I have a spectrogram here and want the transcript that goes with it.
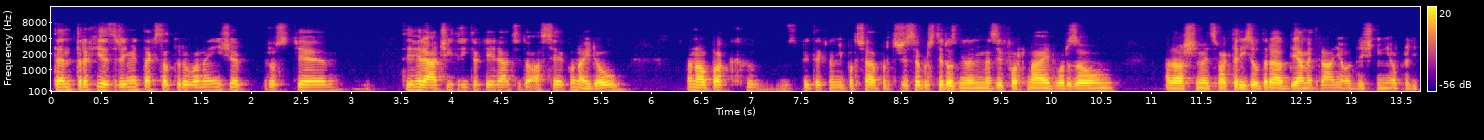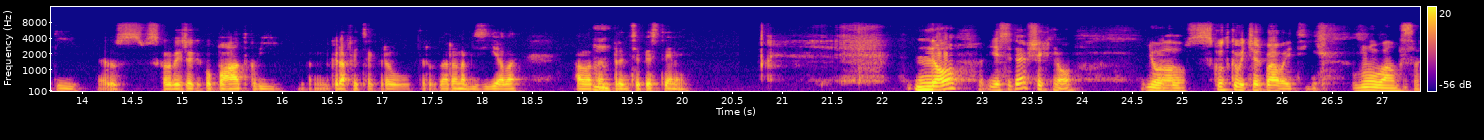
ten trh je zřejmě tak saturovaný, že prostě ty hráči, kteří to chtějí hrát, si to asi jako najdou. A naopak zbytek není potřeba, protože se prostě rozdělení mezi Fortnite, Warzone a dalšími věcmi, které jsou teda diametrálně odlišní oproti té, skoro bych řekl, jako pohádkový grafice, kterou, kterou ta nabízí, ale, ale hmm. ten princip je stejný. No, jestli to je všechno, jo. Jako skutku vyčerpávající. Omlouvám se.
